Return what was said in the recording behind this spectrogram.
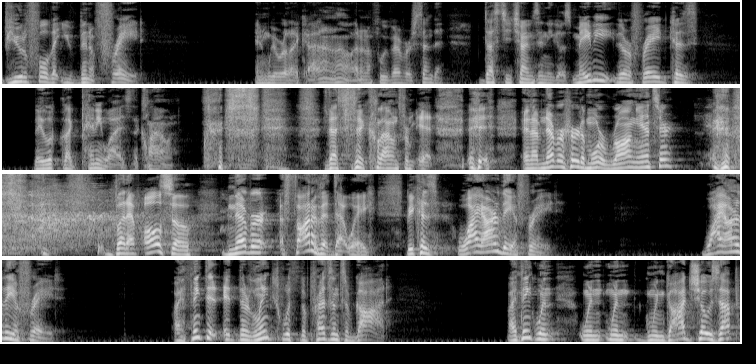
beautiful that you've been afraid?" And we were like, "I don't know. I don't know if we've ever said that." Dusty chimes in. He goes, "Maybe they're afraid because they look like Pennywise the clown." That's the clown from it. and I've never heard a more wrong answer. but I've also never thought of it that way because why are they afraid? Why are they afraid? I think that it, they're linked with the presence of God. I think when, when, when, when God shows up,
